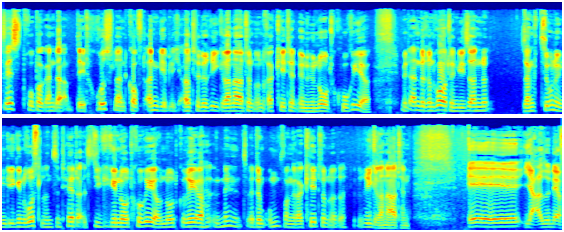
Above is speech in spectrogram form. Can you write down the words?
Westpropaganda-Update. Russland kauft angeblich Artilleriegranaten und Raketen in Nordkorea. Mit anderen Worten, die San Sanktionen gegen Russland sind härter als die gegen Nordkorea. Und Nordkorea hat in nennenswertem Umfang Raketen und Artilleriegranaten. Äh, ja, also der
